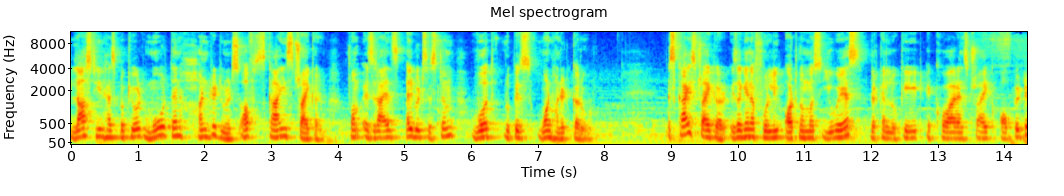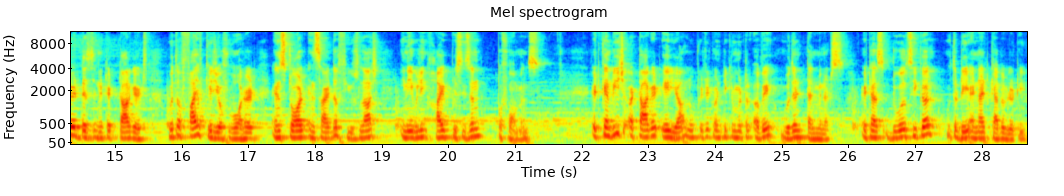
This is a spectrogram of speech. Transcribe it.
last year has procured more than 100 units of Sky Striker from Israel's Elbit system worth rupees 100 crore. Sky Striker is again a fully autonomous UAS that can locate, acquire and strike operated designated targets with a 5 kg of warhead installed inside the fuselage enabling high precision performance. It can reach a target area located 20 km away within 10 minutes. It has dual seeker with a day and night capability.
